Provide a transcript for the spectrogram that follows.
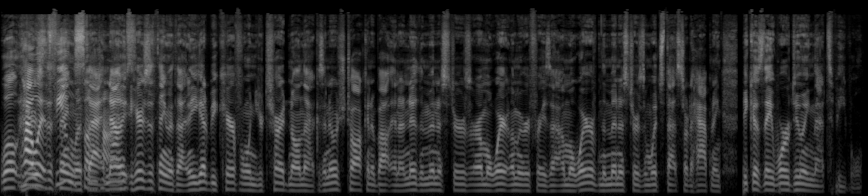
Well, how here's it the thing feels with that. Now, here's the thing with that, and you got to be careful when you're treading on that because I know what you're talking about, and I know the ministers, or I'm aware. Let me rephrase that. I'm aware of the ministers in which that started happening because they were doing that to people.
